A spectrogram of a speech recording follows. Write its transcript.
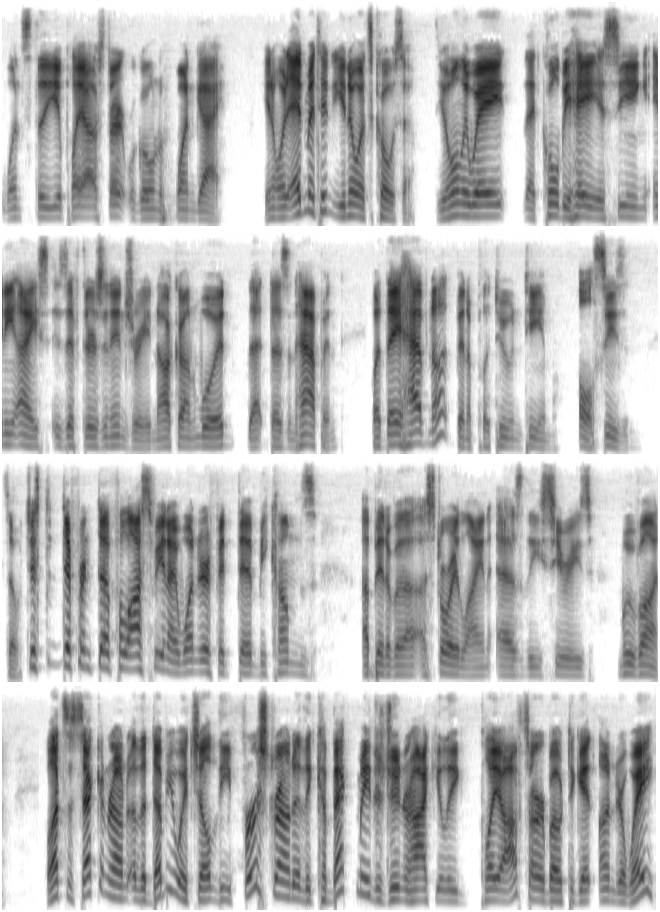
once the playoffs start, we're going with one guy. You know, in Edmonton, you know it's Cossa. The only way that Kolby Hay is seeing any ice is if there's an injury. Knock on wood, that doesn't happen but they have not been a platoon team all season. So just a different uh, philosophy, and I wonder if it uh, becomes a bit of a, a storyline as the series move on. Well, that's the second round of the WHL. The first round of the Quebec Major Junior Hockey League playoffs are about to get underway.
